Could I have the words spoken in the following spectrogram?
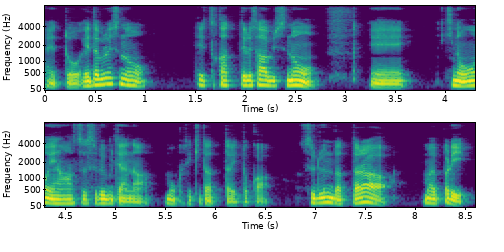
えっと、AWS ので使ってるサービスの、えー機能をエンハンスするみたいな目的だったりとかするんだったら、まあ、やっぱり、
